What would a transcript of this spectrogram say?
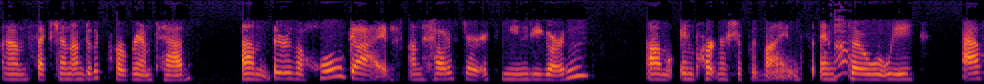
um, section under the program tab, um, there's a whole guide on how to start a community garden um, in partnership with Vines. And oh. so what we ask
